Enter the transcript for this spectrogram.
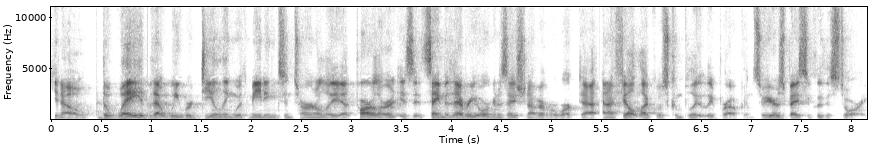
you know the way that we were dealing with meetings internally at parlor is the same as every organization i've ever worked at and i felt like was completely broken. So here's basically the story.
